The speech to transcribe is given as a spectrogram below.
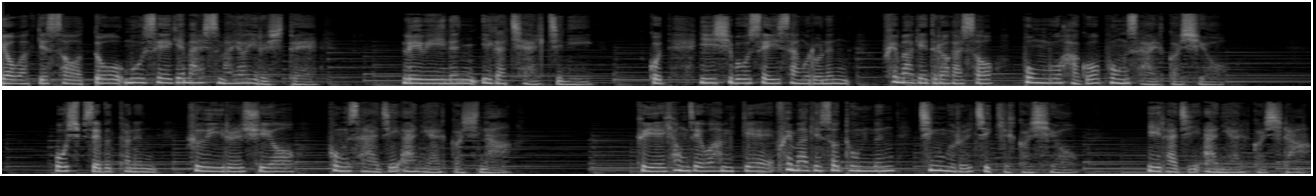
여호와께서 또 모세에게 말씀하여 이르시되 레위인은 이같이 할지니 곧 25세 이상으로는 회막에 들어가서 복무하고 봉사할 것이요. 50세부터는 그 일을 쉬어 봉사하지 아니할 것이나 그의 형제와 함께 회막에서 돕는 직무를 지킬 것이요. 일하지 아니할 것이라.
